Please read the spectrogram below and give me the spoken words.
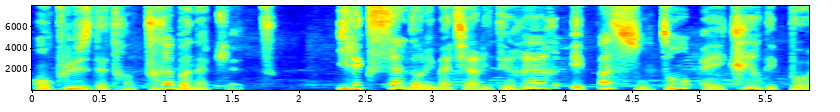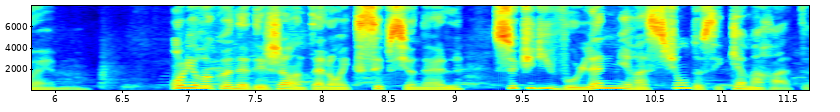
en plus d'être un très bon athlète. Il excelle dans les matières littéraires et passe son temps à écrire des poèmes. On lui reconnaît déjà un talent exceptionnel, ce qui lui vaut l'admiration de ses camarades.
